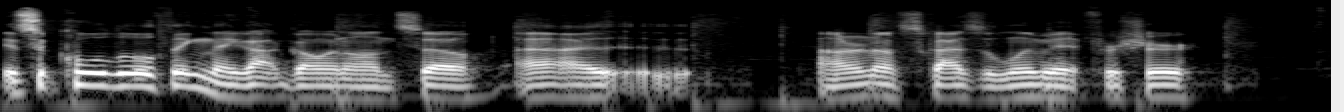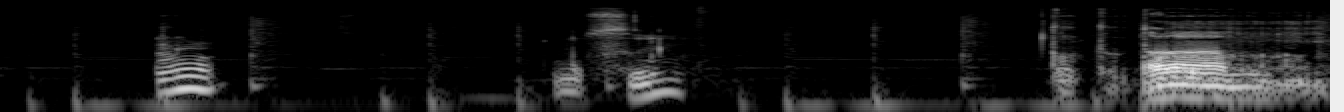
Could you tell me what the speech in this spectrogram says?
it's a cool little thing they got going on. So uh, I don't know, sky's the limit for sure. We'll see. Dun, dun, dun. Um,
